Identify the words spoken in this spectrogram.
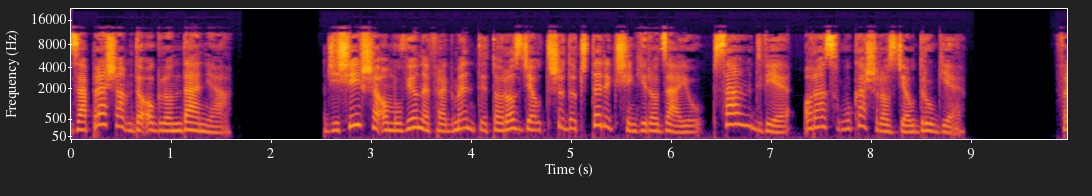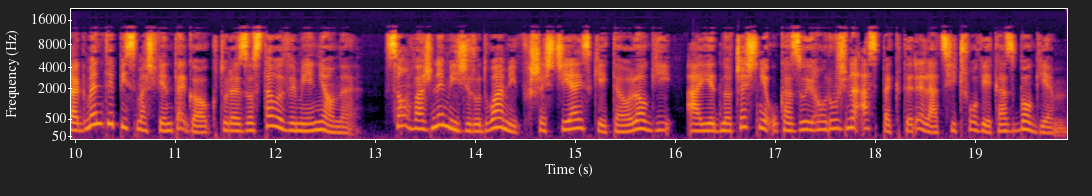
Zapraszam do oglądania. Dzisiejsze omówione fragmenty to rozdział 3 do 4 Księgi Rodzaju, Psalm 2 oraz Łukasz rozdział 2. Fragmenty Pisma Świętego, które zostały wymienione, są ważnymi źródłami w chrześcijańskiej teologii, a jednocześnie ukazują różne aspekty relacji człowieka z Bogiem.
